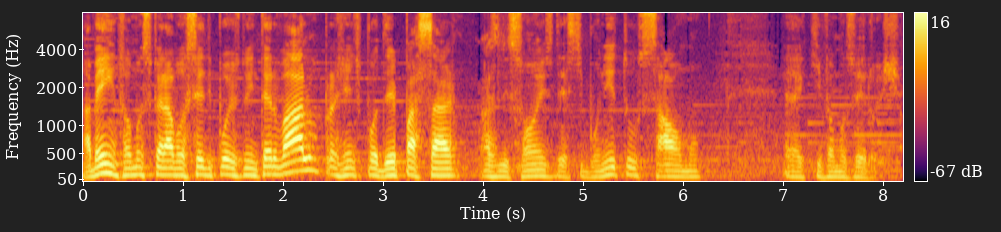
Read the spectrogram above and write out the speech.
Tá bem? Vamos esperar você depois do intervalo para a gente poder passar as lições deste bonito salmo que vamos ver hoje.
